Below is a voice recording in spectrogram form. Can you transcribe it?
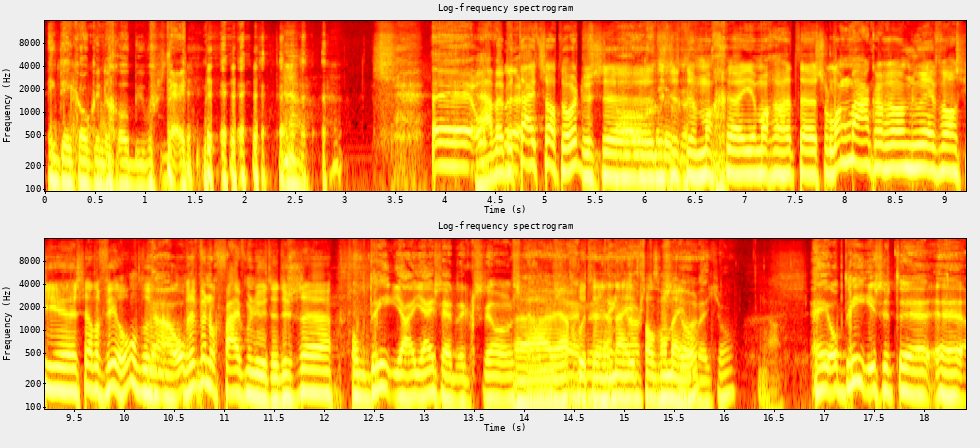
Ik denk ook in de Gobi-woestijn. Ja, op, we hebben eh, tijd zat hoor. Dus, Oh, dus het mag, je mag het zo lang maken gewoon nu even als je zelf wil. Dus Nou, op- we hebben nog vijf minuten. Dus Op drie, ja, jij zei dat ik snel... snel Ja, ja, goed, nee, het valt wel mee, hoor. Weet je wel. Hey, op drie is het eh, eh,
